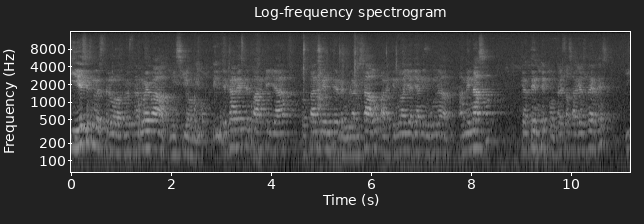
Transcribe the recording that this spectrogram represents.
Y esa es nuestra nueva misión, dejar este parque ya totalmente regularizado para que no haya ya ninguna amenaza que atente contra estas áreas verdes y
